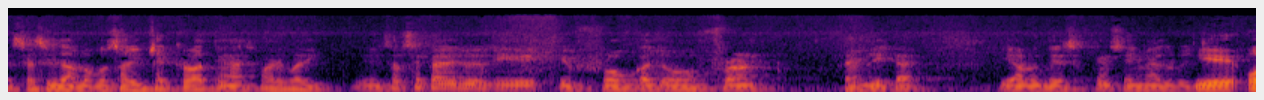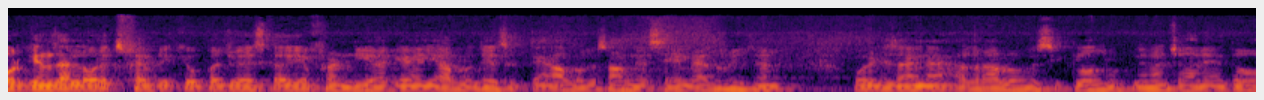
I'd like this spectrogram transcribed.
एसेसरीज आप लोगों को सारी चेक करवाते हैं हमारी बारी। सबसे पहले जो जी, ये फ्रॉक का जो फ्रंट फैब्रिक है, ये आप लोग देख सकते हैं सेम है ये ऑर्गेंजा लोरिक्स फैब्रिक के ऊपर जो है, इसका ये फ्रंट दिया गया है, ये आप लोग देख सकते हैं, आप लोग के सामने सेम एज ओरिजिनल वही डिज़ाइन है, अगर आप लोग इसकी क्लोज लुक लेना चाह रहे हैं तो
